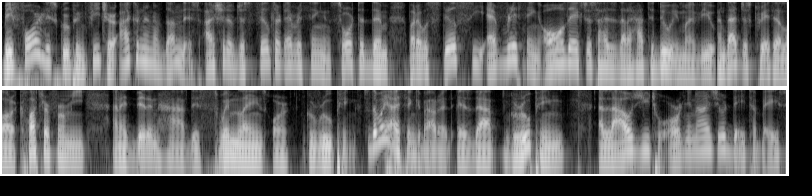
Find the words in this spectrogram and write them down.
Before this grouping feature, I couldn't have done this. I should have just filtered everything and sorted them, but I would still see everything, all the exercises that I had to do in my view. And that just created a lot of clutter for me, and I didn't have these swim lanes or grouping. So the way I think about it is that grouping allows you to organize your database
